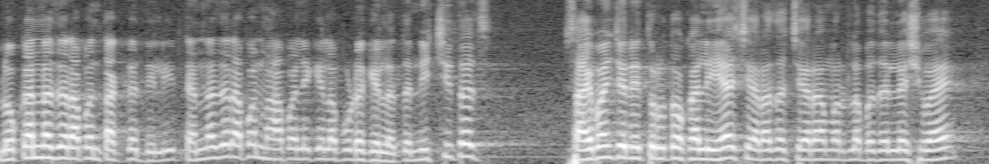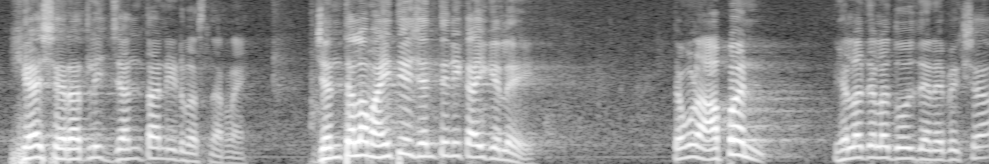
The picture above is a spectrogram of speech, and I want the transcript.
लोकांना जर आपण ताकद दिली त्यांना जर आपण महापालिकेला पुढे केलं तर निश्चितच साहेबांच्या नेतृत्वाखाली ह्या शहराचा चेहरामधला बदलल्याशिवाय ह्या शहरातली जनता नीट बसणार नाही. जनतेला माहिती आहे जनतेने काय केलं आहे त्यामुळं आपण ह्याला त्याला दोष देण्यापेक्षा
